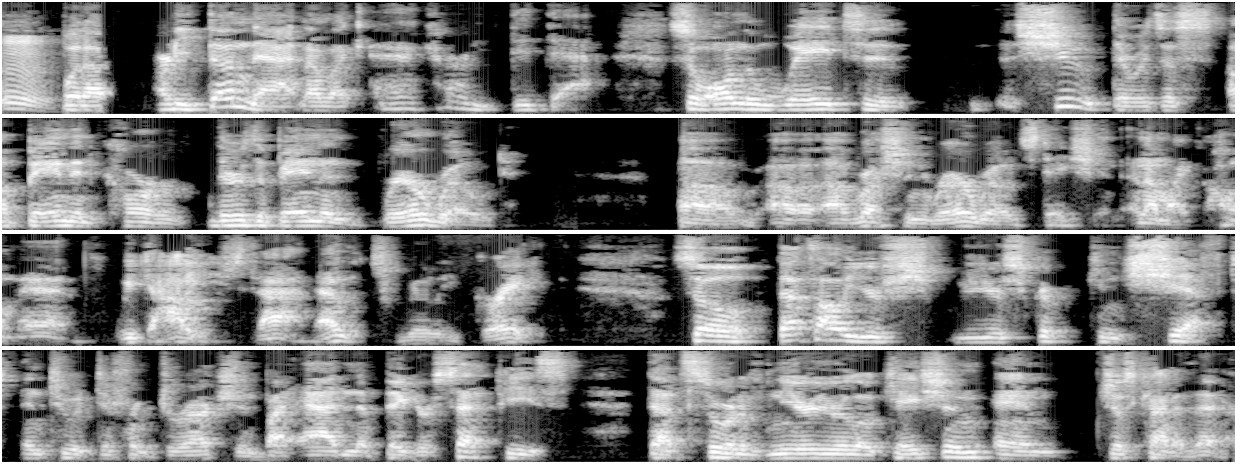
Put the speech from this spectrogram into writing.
Mm. But I've already done that, and I'm like, eh, I kind of already did that. So on the way to shoot, there was this abandoned car. There's abandoned railroad, uh, a, a Russian railroad station, and I'm like, oh man, we got to use that. That looks really great. So that's how your your script can shift into a different direction by adding a bigger set piece that's sort of near your location and just kind of there.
